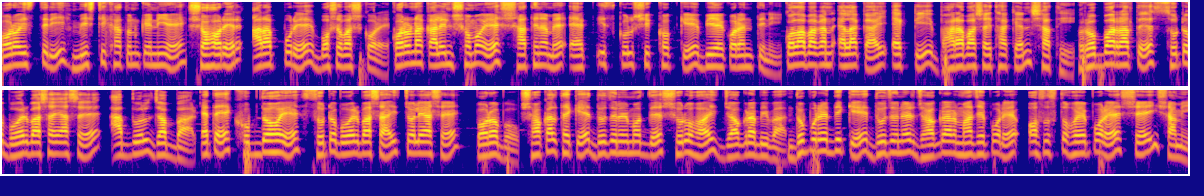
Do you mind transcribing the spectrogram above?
বড় স্ত্রী মিষ্টি খাতুনকে নিয়ে শহরের আরাবপুরে বসবাস করে। করোনাকালীন সময়ে সাথী নামে এক স্কুল শিক্ষককে বিয়ে করেন তিনি। কলাবাগান এলাকায় একটি ভাড়া বাসায় থাকেন সাথী। রোববার রাতে ছোট বউয়ের বাসায় আসে আব্দুল জব্বার। এতে ক্ষুব্ধ হয়ে ছোট বউয়ের বাসায় চলে আসে বড় সকাল থেকে দুজনের মধ্যে শুরু হয় ঝগড়া বিবাদ। দুপুরের দিকে দুজনের ঝগড়ার মাঝে পড়ে অসুস্থ হয়ে পড়ে সেই স্বামী।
